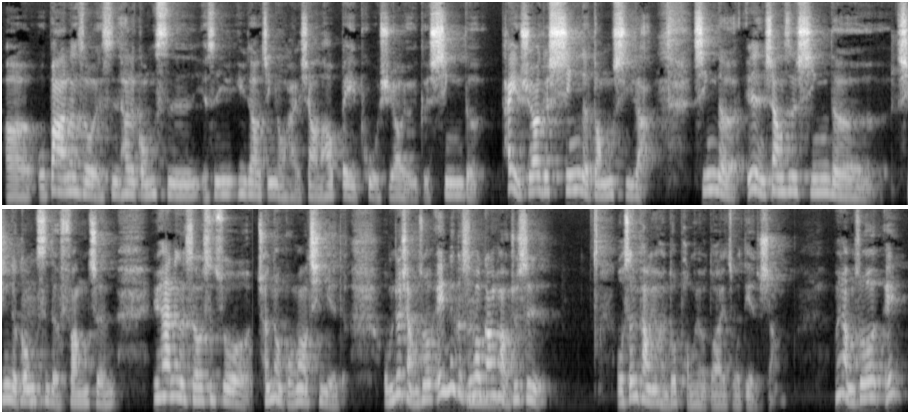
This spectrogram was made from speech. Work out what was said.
呃，我爸那个时候也是他的公司也是遇遇到金融海啸，然后被迫需要有一个新的，他也需要一个新的东西啦，新的有点像是新的新的公司的方针，嗯，因为他那个时候是做传统国贸企业的。我们就想说，哎，那个时候刚好就是我身旁有很多朋友都在做电商，我想说，哎，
